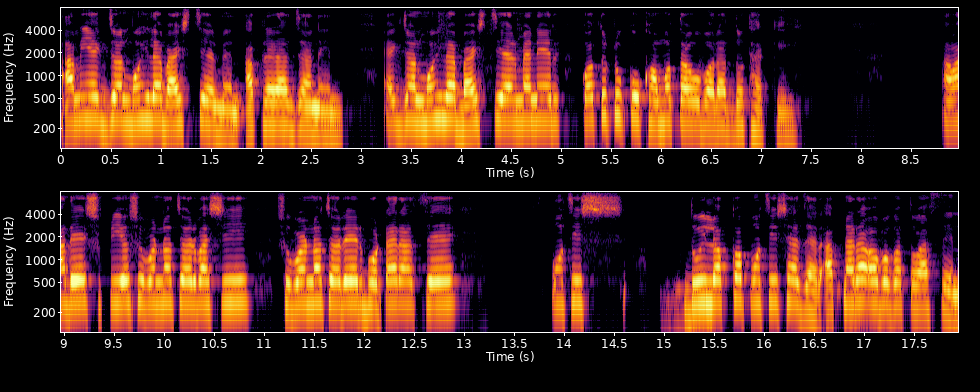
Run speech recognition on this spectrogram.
আমি একজন মহিলা ভাইস চেয়ারম্যান, আপনারা জানেন। একজন মহিলা ভাইস চেয়ারম্যানের কতটুকু ক্ষমতা ও বরাদ্দ থাকে? আমাদের প্রিয় সুবর্ণচরবাসী, সুবর্ণচরের ভোটার আছে পঁচিশ, দুই লক্ষ পঁচিশ হাজার। আপনারা অবগত আছেন।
